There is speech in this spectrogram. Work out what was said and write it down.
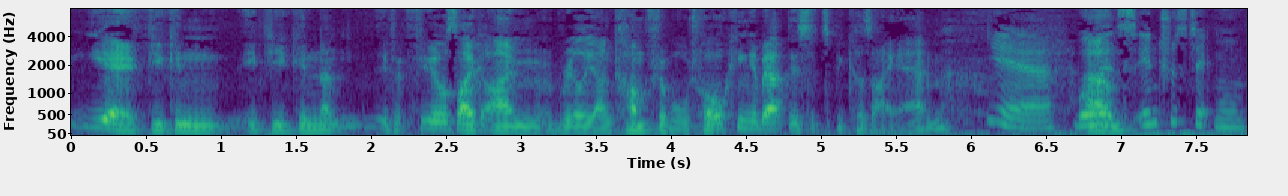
Yeah, if you can, if you can, if it feels like I'm really uncomfortable talking about this, it's because I am. Yeah, well, Um, it's interesting. Well,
